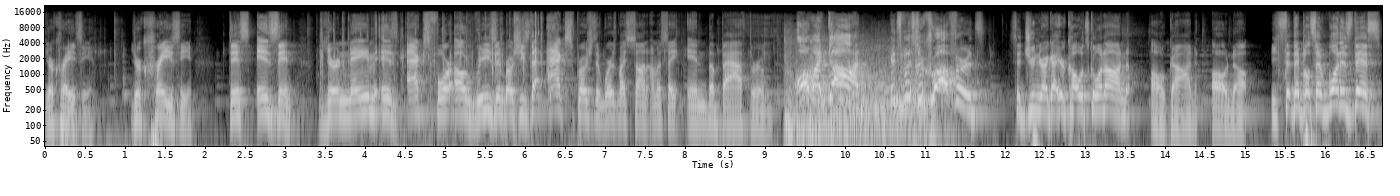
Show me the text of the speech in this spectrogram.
You're crazy. You're crazy. This isn't. Your name is X for a reason, bro. She's the X, bro. She said, where's my son? I'm gonna say in the bathroom. Oh my God, it's Mr. Crawford's. Said, Junior, I got your call. What's going on? Oh God. Oh no. He said, they both said, what is this?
